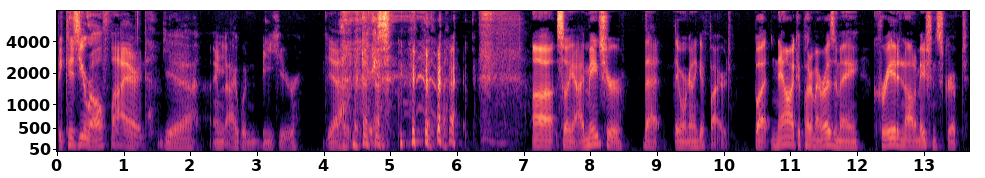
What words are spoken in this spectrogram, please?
because you're all fired." yeah, I, I wouldn't be here. Yeah. Uh, so yeah, I made sure that they weren't going to get fired. But now I could put on my resume, created an automation script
